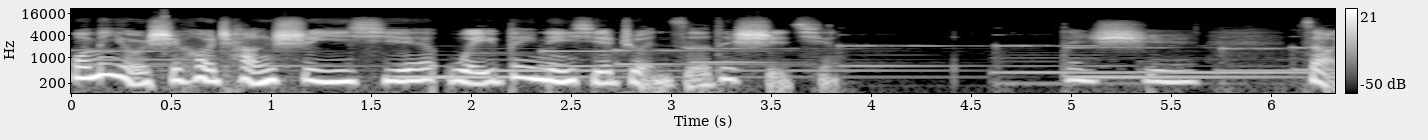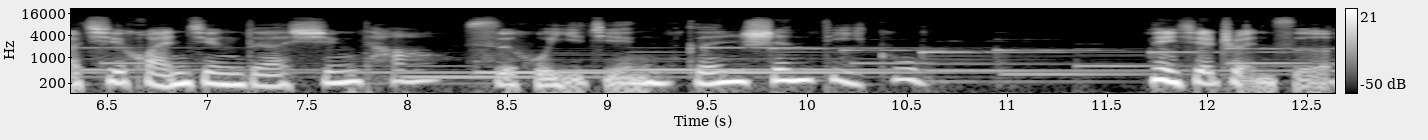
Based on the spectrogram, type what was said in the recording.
我们有时候尝试一些违背那些准则的事情，但是早期环境的熏陶似乎已经根深蒂固。那些准则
